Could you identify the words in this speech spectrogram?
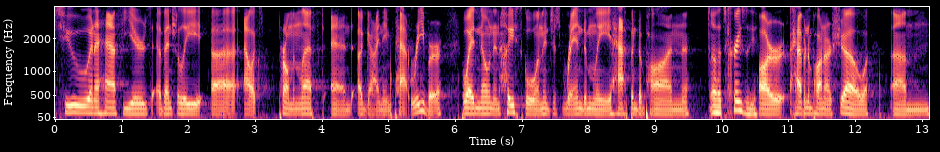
two and a half years. Eventually, uh, Alex Perlman left, and a guy named Pat Reber, who I had known in high school, and it just randomly happened upon Oh, that's crazy. our happened upon our show. Um,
